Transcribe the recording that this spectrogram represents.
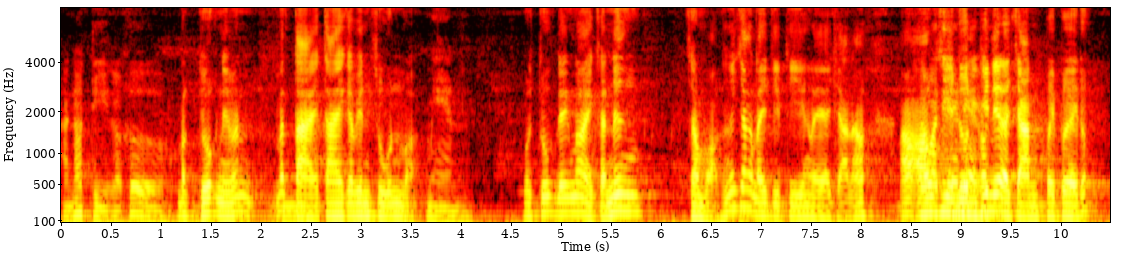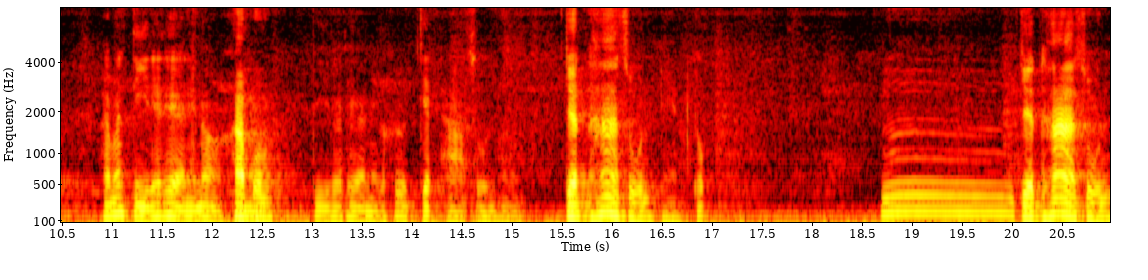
หันเฮาตีก็คือ บักจุกนี่มันมันตายตายก็เป็นศูนย์บ่แมนบักจุกเด็กน้อยก็หนึ่งจำบอกเฮ้ยจังไรตีๆจังไรอาจารย์เอาเอาเอาแต่ว่าที่ที่ดุลแน่ๆก็พี่นิดอาจารย์เปรยๆดูให้มันตีแท้ๆนี่เนาะครับผม ตีแท้ๆนี่ก็คือ750เท่านั้นเจ็ดห้าศูนย์แม่นจบ เจ็ดห้าศูนย์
